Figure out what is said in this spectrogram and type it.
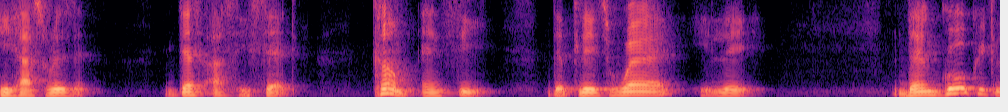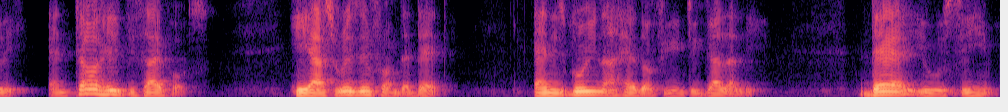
he has risen, just as he said. Come and see the place where he lay. Then go quickly and tell his disciples, He has risen from the dead and is going ahead of you into Galilee. There you will see him.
